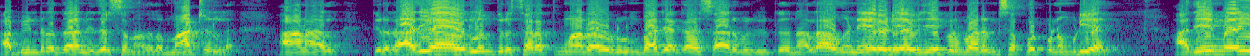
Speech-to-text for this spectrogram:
அப்படின்றது தான் நிதர்சனம். அதில் மாற்றம் இல்லை. ஆனால் திரு ராதிகா அவர்களும் திரு சரத்குமார் அவர்களும் பாஜக சார்பில் இருக்கிறதுனால அவங்க நேரடியாக விஜய் பிரபாரன் சப்போர்ட் பண்ண முடியாது. அதே மாதிரி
